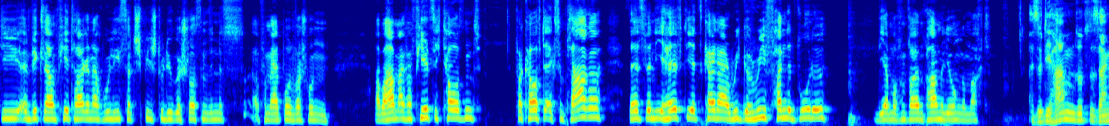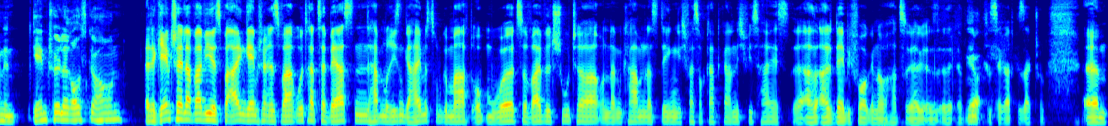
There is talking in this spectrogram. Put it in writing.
die Entwickler haben vier Tage nach Release das Spielstudio geschlossen, sind es vom Erdboden verschwunden. Aber haben einfach 40.000 verkaufte Exemplare. Selbst wenn die Hälfte jetzt keiner re gerefundet wurde, die haben auf jeden Fall ein paar Millionen gemacht. Also die haben sozusagen einen Game-Trailer rausgehauen. Äh, Der Game Trailer war, wie es bei allen Game Trailers war, ultra zerbersten, haben ein riesen Geheimnis drum gemacht, Open World, Survival Shooter und dann kam das Ding, ich weiß auch gerade gar nicht, wie es heißt. Äh, Also, also Day Before, genau, hat ja, äh, äh, Ja. Chris ja gerade gesagt schon. Ähm,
